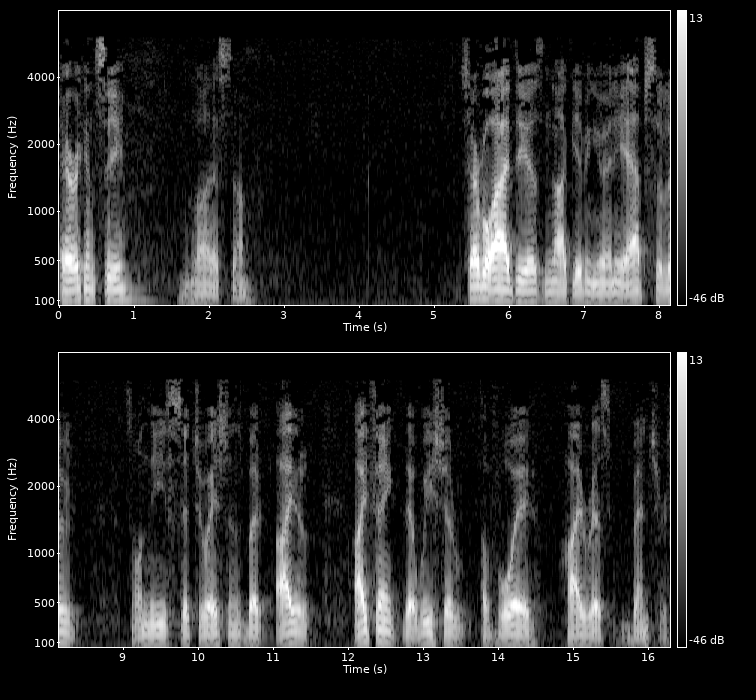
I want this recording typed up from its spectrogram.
Arrogancy, a lot of that stuff. Several ideas, not giving you any absolutes on these situations, but I, I think that we should avoid high risk ventures.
